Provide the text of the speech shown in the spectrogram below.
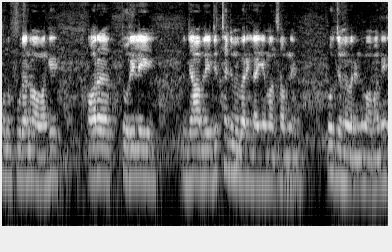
ਉਹਨੂੰ ਪੂਰਾ ਨਿਭਾਵਾਂਗੇ ਔਰ ਧੂਰੀ ਲਈ, ਪੰਜਾਬ ਲਈ ਜਿੱਥੇ ਜ਼ਿੰਮੇਵਾਰੀ ਲਾਈ ਹੈ ਮਾਨ ਸਾਹਿਬ ਨੇ ਉਸ ਜ਼ਿੰਮੇਵਾਰੀ ਨਿਭਾਵਾਂਗੇ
